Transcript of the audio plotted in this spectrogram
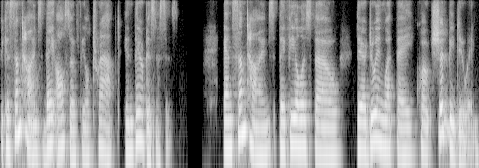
Because sometimes they also feel trapped in their businesses. And sometimes they feel as though they're doing what they, quote, should be doing,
